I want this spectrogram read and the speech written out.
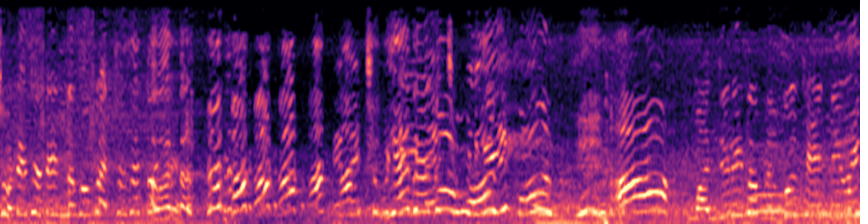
छोटे छोटे इन लोगों को अच्छे से कवर कर ये देखो मंजरी तो बिल्कुल चेंज नहीं हुई।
